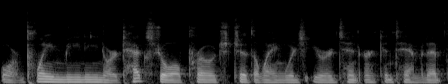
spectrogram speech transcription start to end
or plain meaning or textual approach to the language irritant or contaminant.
